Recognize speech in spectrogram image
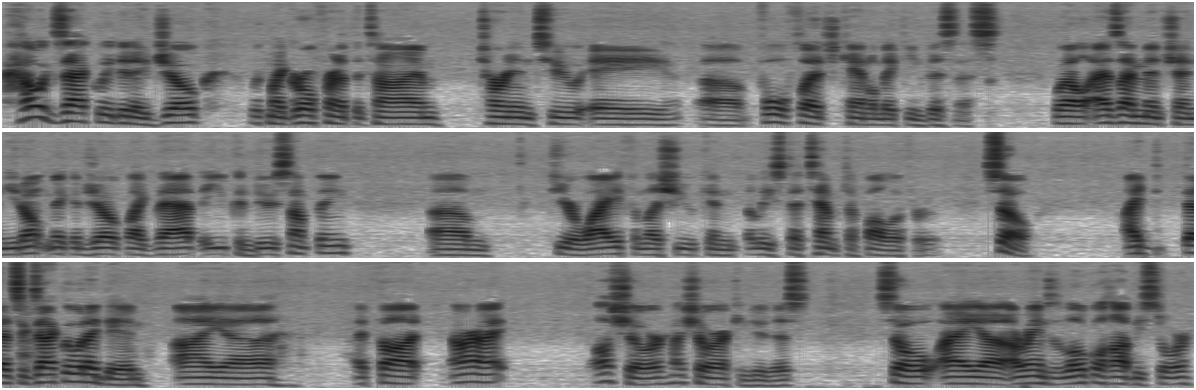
how exactly did a joke with my girlfriend at the time turn into a uh, full-fledged candle making business? Well, as I mentioned, you don't make a joke like that that you can do something um, to your wife unless you can at least attempt to follow through. So, I that's exactly what I did. I uh, I thought, all right, I'll show her. I show her I can do this. So I, uh, I ran to the local hobby store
